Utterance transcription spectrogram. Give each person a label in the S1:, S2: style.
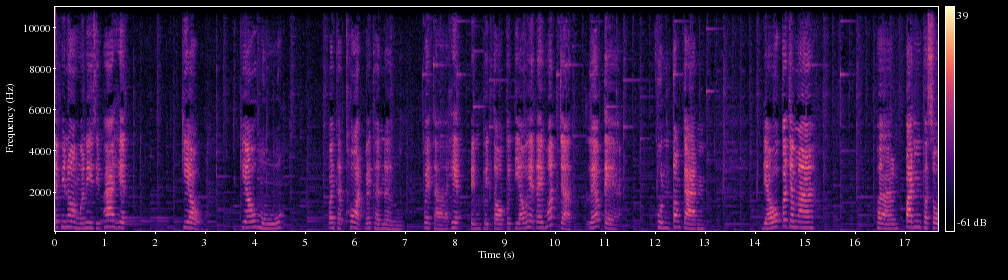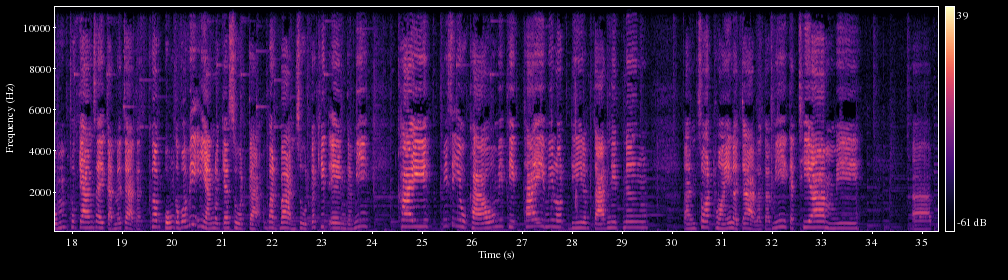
S1: จะพี่น้องมื้อนี้สิพาเฮ็ด เกี๊ยว เกี๊ยวหมู ไว้ถ้าทอดไว้ถ้าหนึ่ง ไว้ถ้าเฮ็ดเป็นก๋วยตอกก๋วยเตี๋ยวเฮ็ดได้หมดจ้ะแล้วแต่คุณต้องการ เดี๋ยวก็จะมาผ่านปั้นผสมทุกอย่างใส่กันนาะจ้ะกับเครื่องปรุงกับบ่มีอีหยังดอกจ้ะสูตรกะบัดบ้านสูตรก็คิดเองก็มีไข่มีซีอิ๊วขาว มีพริกไทย มีรสดีน้ำตาลนิดนึง อันซอสหอยละจ้ะแล้วก็มีกระเทียมมี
